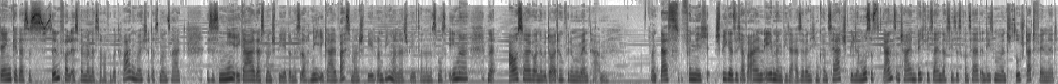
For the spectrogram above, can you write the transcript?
denke, dass es sinnvoll ist, wenn man das darauf übertragen möchte, dass man sagt, es ist nie egal, dass man spielt und es ist auch nie egal, was man spielt und wie man es spielt, sondern es muss immer eine Aussage und eine Bedeutung für den Moment haben. Und das, finde ich, spiegelt sich auf allen Ebenen wieder. Also wenn ich ein Konzert spiele, muss es ganz entscheidend wichtig sein, dass dieses Konzert in diesem Moment so stattfindet.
